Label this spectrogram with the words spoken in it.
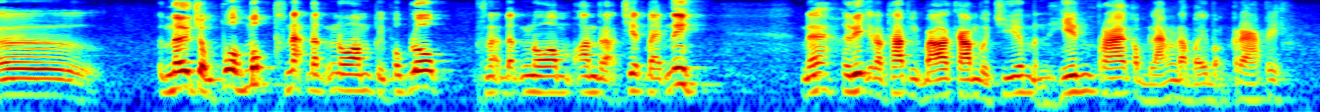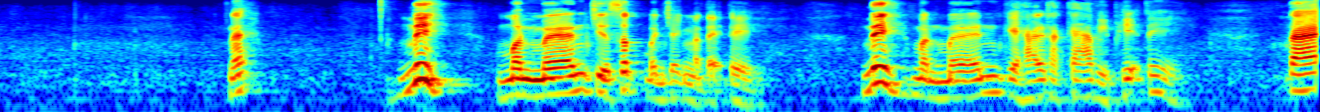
អឺនៅចំពោះមុខថ្នាក់ដឹកនាំពិភពលោកថ្នាក់ដឹកនាំអន្តរជាតិបែបនេះ ណារាជរដ្ឋាភិបាលកម្ពុជាមិនហ៊ានប្រើកម្លាំងដើម្បីបង្ក្រាបទេណានេះមិនមែនជាសិទ្ធិបញ្ចេញមតិទេ នេះមិនមែនគេហៅថាការវិភាគទេ តែ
